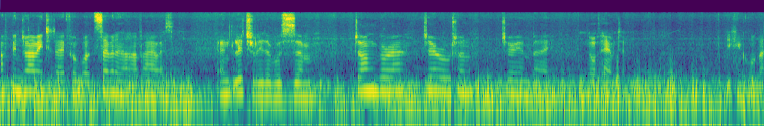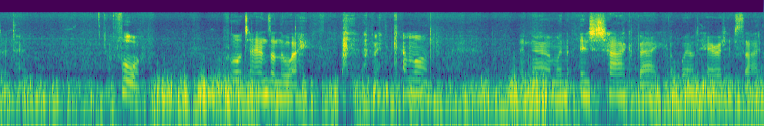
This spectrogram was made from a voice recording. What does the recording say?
I've been driving today for what, seven and a half hours. And literally there was um, Dongara, Geraldton, Jurien Bay, Northampton. You can call that a town. Four. Four towns on the way. I mean, come on. And now I'm in Shark Bay, a World Heritage Site.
